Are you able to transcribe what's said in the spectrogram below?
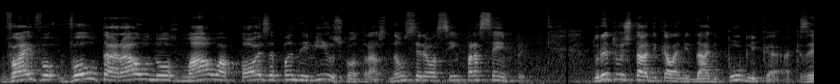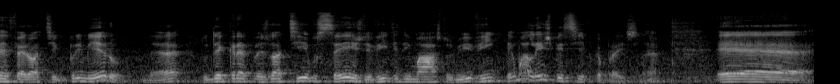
Vai voltará ao normal após a pandemia os contratos, não serão assim para sempre. Durante o estado de calamidade pública, a que se refere ao artigo 1 né, do Decreto Legislativo 6 de 20 de março de 2020, tem uma lei específica para isso. Né? É,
